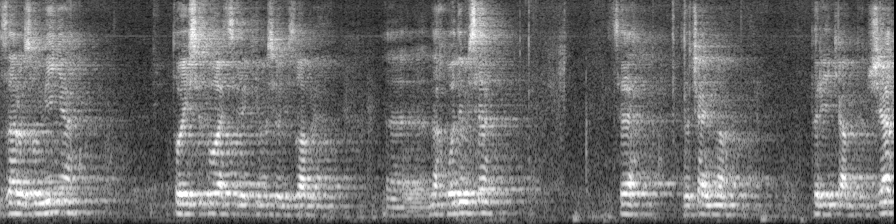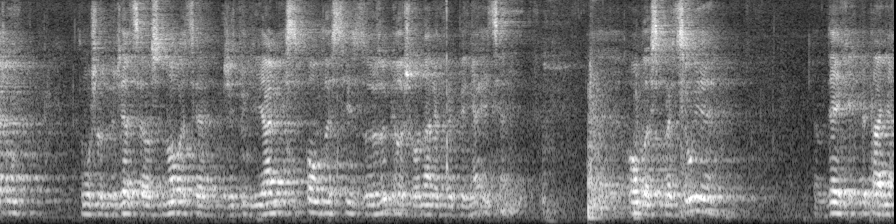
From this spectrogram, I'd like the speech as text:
за розуміння тої ситуації, в якій ми сьогодні з вами е, знаходимося. Це, звичайно, прийняття бюджету, тому що бюджет це основа, це життєдіяльність області. Зрозуміло, що вона не припиняється. Е, Область працює. В деяких питаннях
